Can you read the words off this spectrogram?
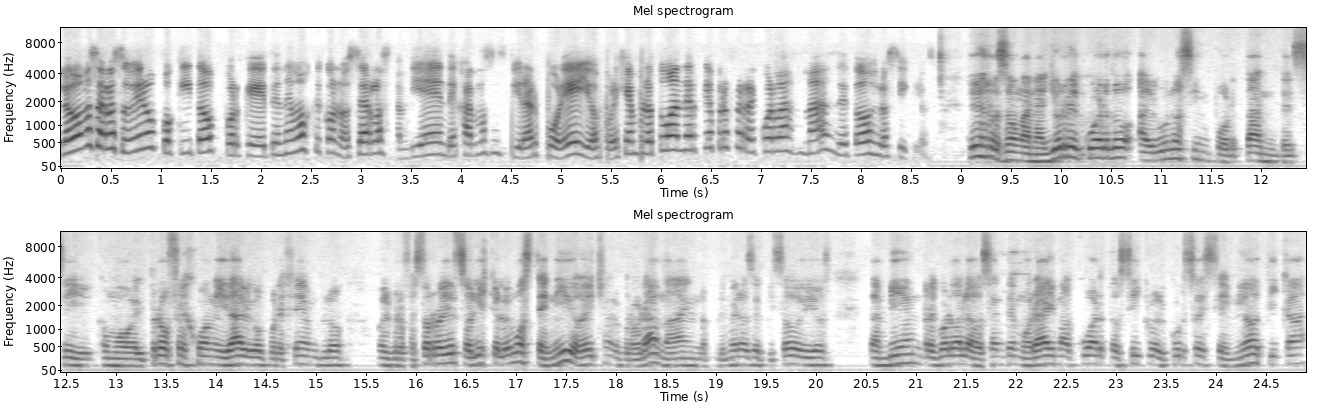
lo vamos a resumir un poquito porque tenemos que conocerlos también, dejarnos inspirar por ellos. Por ejemplo, tú, Ander, ¿qué profe recuerdas más de todos los ciclos? Tienes razón, Ana. Yo recuerdo algunos importantes, sí, como el profe Juan Hidalgo, por ejemplo, o el profesor Roger Solís, que lo hemos tenido, de hecho, en el programa, en los primeros episodios. También recuerdo a la docente Moraima, cuarto ciclo, el curso de semiótica,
